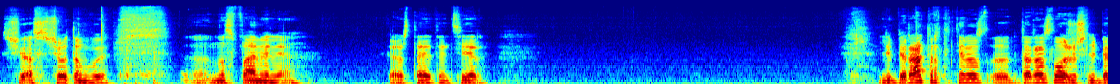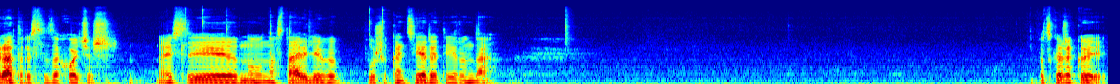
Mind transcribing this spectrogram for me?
Сейчас, что там вы? э, наспамили. Кажется, это anti-air. Liberator ты не раз... э, да разложишь liberator, если захочешь. А если, ну, наставили пушек anti-air, это ерунда. Подскажи, какой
